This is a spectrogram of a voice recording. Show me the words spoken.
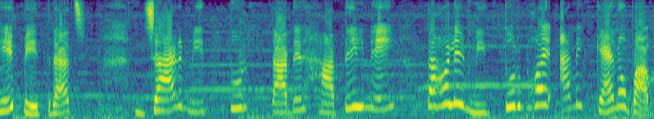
হে পেতরাজ যার মৃত্যুর তাদের হাতেই নেই, তাহলে মৃত্যুর ভয় আমি কেন পাব?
